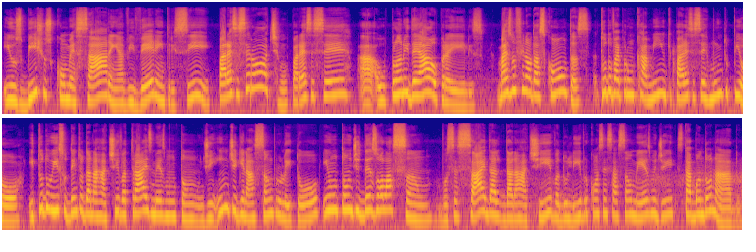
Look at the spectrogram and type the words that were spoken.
e os bichos começarem a viver entre si, parece ser ótimo, parece ser a, o plano ideal para eles. Mas no final das contas, tudo vai por um caminho que parece ser muito pior. E tudo isso dentro da narrativa traz mesmo um tom de indignação para o leitor e um tom de desolação. Você sai da, da narrativa, do livro, com a sensação mesmo de estar abandonado.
